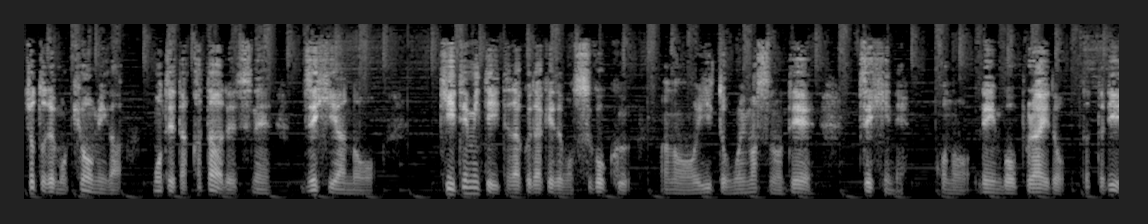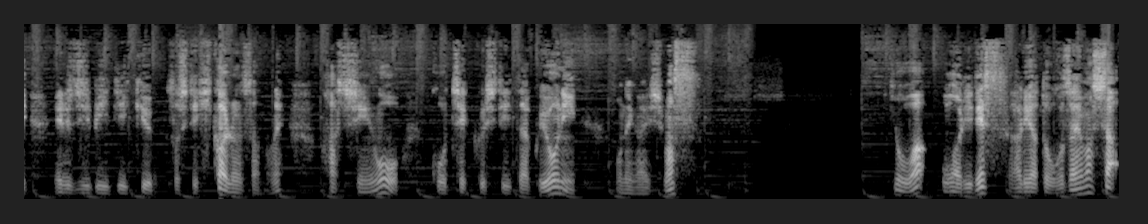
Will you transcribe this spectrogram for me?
ちょっとでも興味が持てた方はですね、ぜひあの、聞いてみていただくだけでもすごくあの、いいと思いますので、ぜひね、このレインボープライドだったり、LGBTQ、そしてヒカルンさんのね、発信をこうチェックしていただくようにお願いします。今日は終わりです。ありがとうございました。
